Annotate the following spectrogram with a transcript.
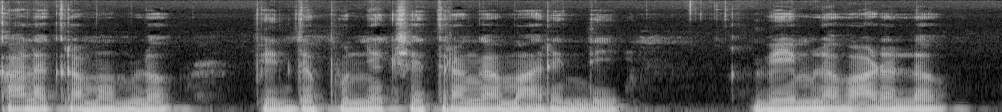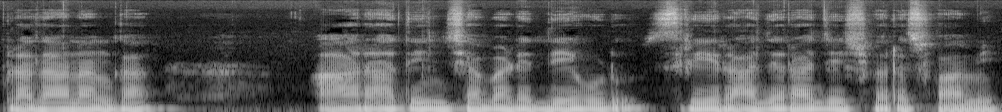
కాలక్రమంలో పెద్ద పుణ్యక్షేత్రంగా మారింది. వేములవాడలో ప్రధానంగా ఆరాధించబడే దేవుడు శ్రీ రాజరాజేశ్వర స్వామి.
